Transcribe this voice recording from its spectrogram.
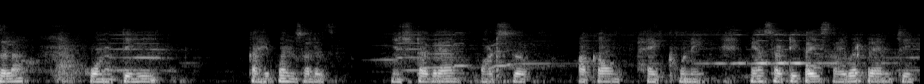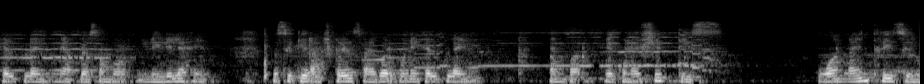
झाला कोणतेही काही पण झालंच इंस्टाग्राम व्हॉट्सअप अकाउंट हॅक होणे यासाठी काही सायबर क्राईमचे हेल्पलाईन मी आपल्यासमोर लिहिलेले आहेत जसे की राष्ट्रीय सायबर गुन्हे हेल्पलाईन नंबर एकोणीसशे तीस. One nine three zero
